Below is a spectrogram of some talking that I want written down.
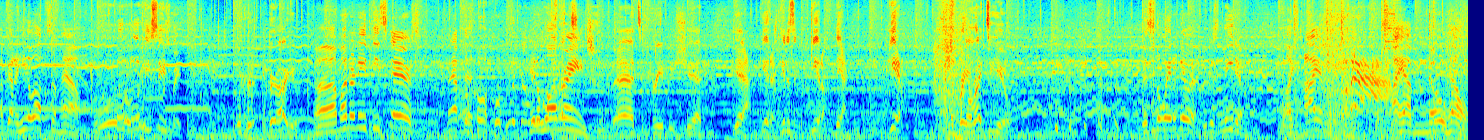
I've got to heal up somehow. Oh, he sees me. Where, where are you? Uh, I'm underneath these stairs. I'm gonna have to Oh, hit he him long range. That's creepy shit. Yeah, get him. Get him. Get him. There. Get him. I'm gonna bring him right to you. This is the way to do it. We just lead him. Like I am. I have no health.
